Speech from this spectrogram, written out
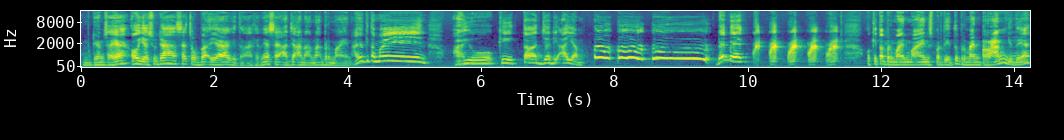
Kemudian saya, oh ya sudah, saya coba ya gitu. Akhirnya saya ajak anak-anak bermain. Ayo kita main, ayo kita jadi ayam, bebek, oh kita bermain-main seperti itu bermain peran gitu ya.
